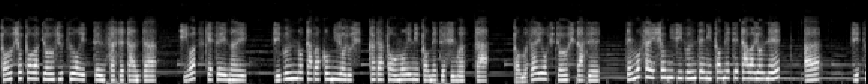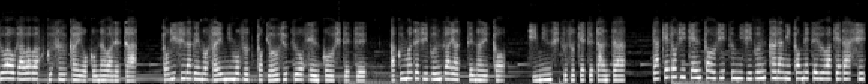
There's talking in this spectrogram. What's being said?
当初とは供述を一転させたんだ。火はつけていない。自分のタバコによる出火だと思い認めてしまった。と無罪を主張したぜ。でも最初に自分で認めてたわよね？ああ、実は小川は複数回行われた。取り調べの際にもずっと供述を変更してて、あくまで自分がやってないと、否認し続けてたんだ。だけど事件当日に自分から認めてるわけだし、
